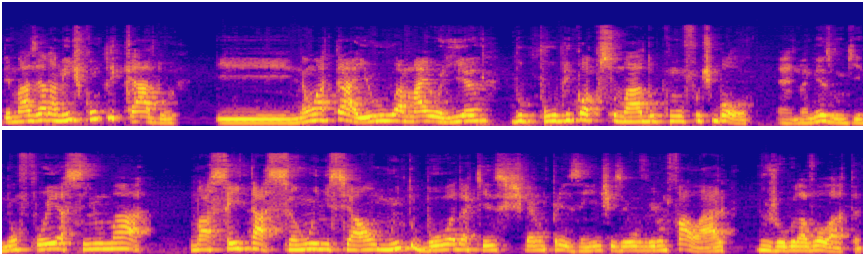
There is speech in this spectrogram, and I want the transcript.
demasiadamente complicado e não atraiu a maioria do público acostumado com o futebol. É, não é mesmo, Gui? Não foi assim uma, uma aceitação inicial muito boa daqueles que estiveram presentes e ouviram falar do jogo da Volata.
